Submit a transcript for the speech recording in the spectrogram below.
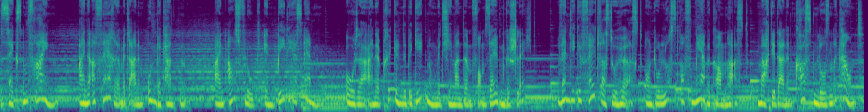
Sex im Freien, eine Affäre mit einem Unbekannten, ein Ausflug in BDSM oder eine prickelnde Begegnung mit jemandem vom selben Geschlecht. Wenn dir gefällt, was du hörst und du Lust auf mehr bekommen hast, mach dir deinen kostenlosen Account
